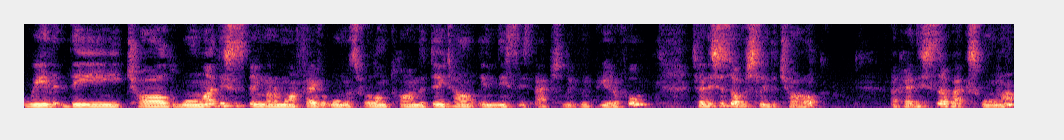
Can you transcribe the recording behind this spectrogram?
with the child warmer. This has been one of my favourite warmers for a long time. The detail in this is absolutely beautiful. So this is obviously the child. Okay, this is a wax warmer.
